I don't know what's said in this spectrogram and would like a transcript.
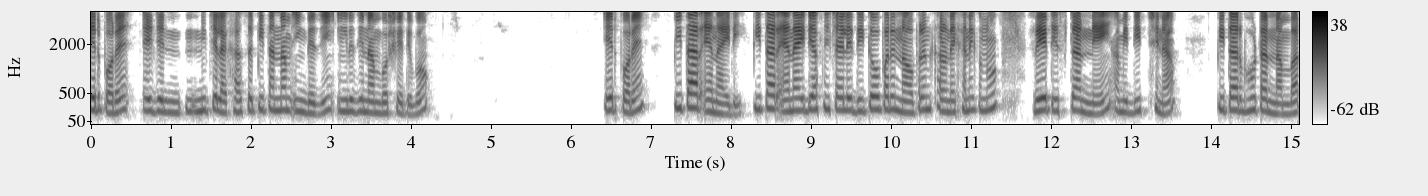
এরপরে এই যে নিচে লেখা আছে, পিতার নাম ইংরেজি ইংরেজি নাম বসিয়ে দেব। এরপরে পিতার এনআইডি পিতার এনআইডি আপনি চাইলে দিতেও পারেন, নাও পারেন, কারণ এখানে কোনো রেড স্টার নেই, আমি দিচ্ছি না। পিতার ভোটার নাম্বার,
